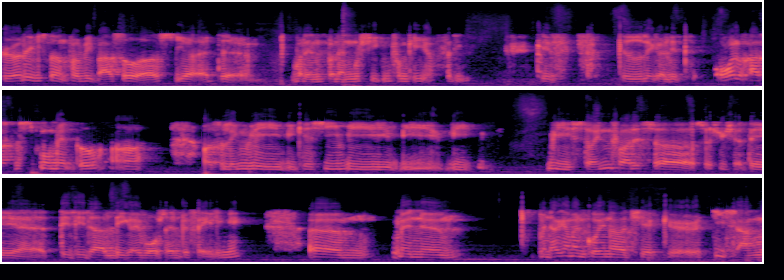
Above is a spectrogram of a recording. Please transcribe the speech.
høre det, i stedet for at vi bare sidder og siger, at øh, hvordan, hvordan musikken fungerer, fordi det, det ødelægger lidt overraskelsesmomentet, og, og så længe vi, vi kan sige, at vi, vi, vi, vi står inden for det, så, så synes jeg, at det er, det er det, der ligger i vores anbefaling. Ikke? Øhm, men, Øh, men der kan man gå ind og tjekke øh, de sange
